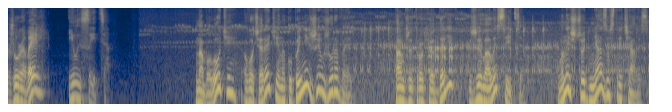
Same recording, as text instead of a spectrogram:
Журавель і лисиця. На болоті в очереті на купині жив журавель. Там же трохи отдалік жила лисиця. Вони щодня зустрічались,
